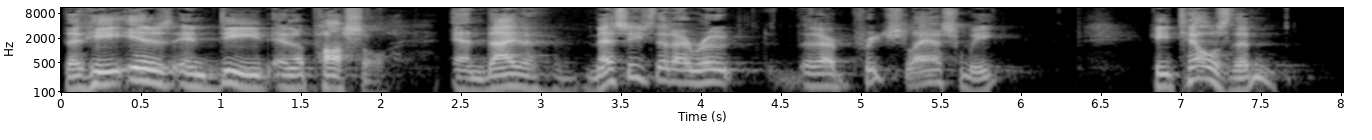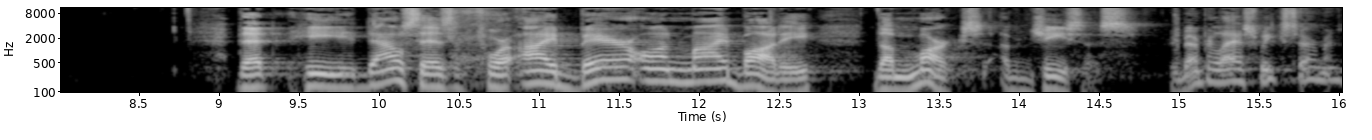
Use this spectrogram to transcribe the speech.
that he is indeed an apostle. And that message that I wrote, that I preached last week, he tells them that he now says, For I bear on my body the marks of Jesus. Remember last week's sermon?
